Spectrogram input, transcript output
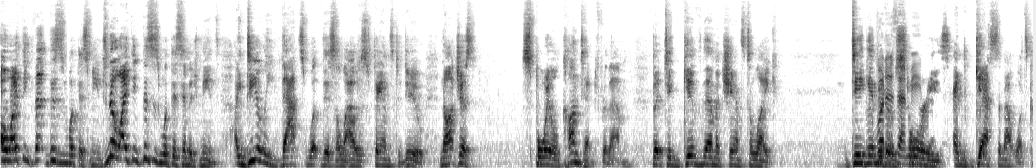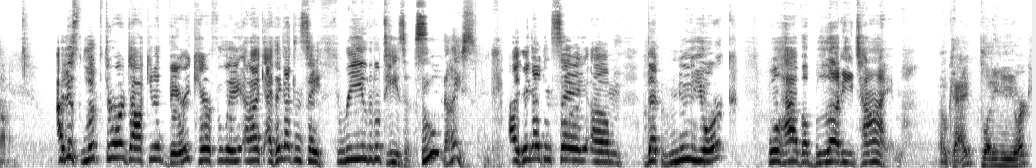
oh, I think that this is what this means. No, I think this is what this image means. Ideally, that's what this allows fans to do, not just spoil content for them, but to give them a chance to like dig into What those that mean? stories and guess about what's coming. I just looked through our document very carefully, and I, I think I can say three little teases. Ooh, nice. I think I can say um, that New York will have a bloody time. Okay, bloody New York.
